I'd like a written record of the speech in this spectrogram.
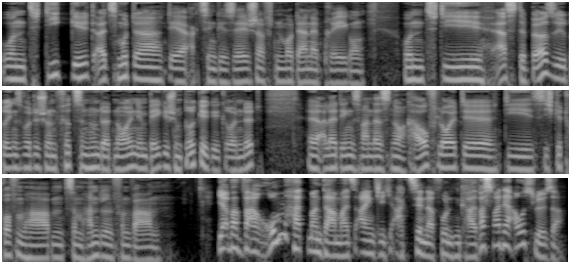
und die gilt als Mutter der Aktiengesellschaften moderner Prägung. Und die erste Börse übrigens wurde schon 1409 im belgischen Brücke gegründet. Äh, allerdings waren das nur Kaufleute, die sich getroffen haben zum Handeln von Waren. Ja, aber warum hat man damals eigentlich Aktien erfunden, Karl? Was war der Auslöser?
